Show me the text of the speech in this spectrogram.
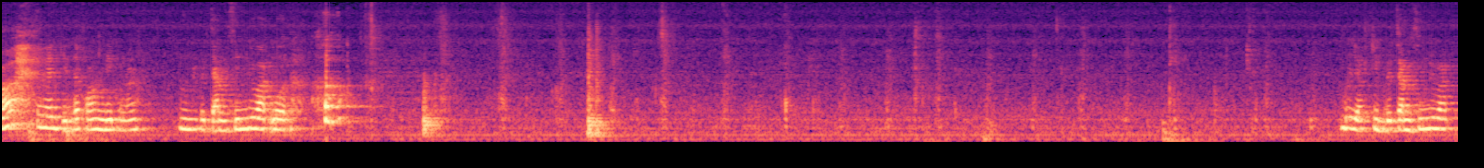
อ๋อ จะเป็นกินแต่ของดิบนะอืมไปจำสิ้นที่วัดรถไม่อยากกินไปจำสิ้นที่วัด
